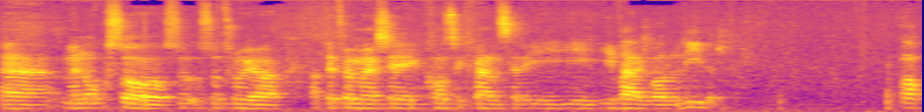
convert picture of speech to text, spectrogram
eh, men också så, så, tror jag att det för med sig konsekvenser i, i, i vägval och livet. Ja.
